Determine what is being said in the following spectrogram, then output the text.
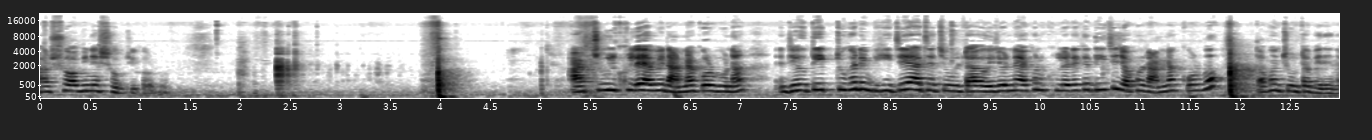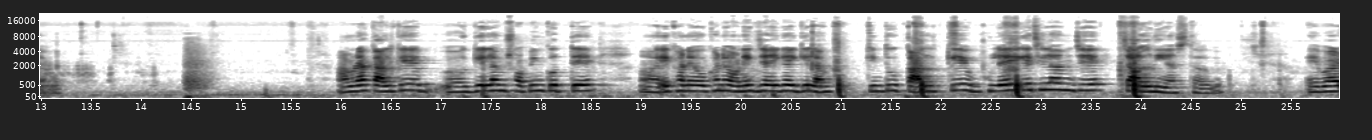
আর সয়াবিনের সবজি করব। আর চুল খুলে আমি রান্না করব না। যেহেতু একটুখানি ভিজে আছে চুলটা, ওই জন্য এখন খুলে রেখে দিয়েছি। যখন রান্না করব, তখন চুলটা বেঁধে নেব। আমরা কালকে গেলাম শপিং করতে। এখানে ওখানে অনেক জায়গায় গেলাম। কিন্তু কালকে ভুলেই গেছিলাম যে চাল নিয়ে আসতে হবে। এবার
